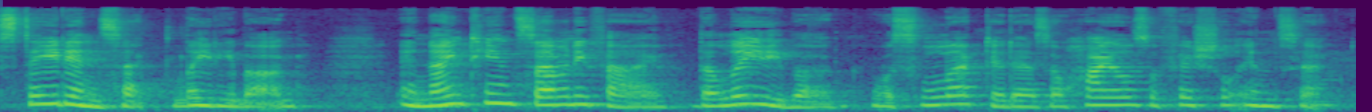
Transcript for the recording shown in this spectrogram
State insect ladybug. In 1975, the ladybug was selected as Ohio's official insect.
